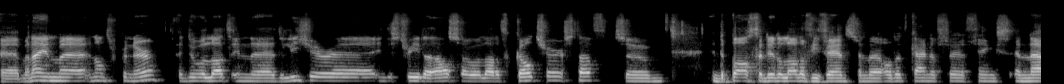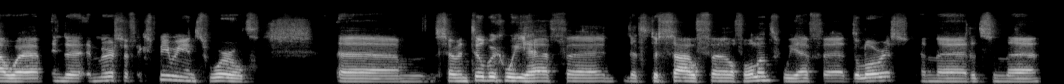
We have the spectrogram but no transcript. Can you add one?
Um, and I am uh, an entrepreneur. I do a lot in the leisure uh, industry, but also a lot of culture stuff. So in the past, I did a lot of events and uh, all that kind of uh, things. And now in the immersive experience world, um, so in Tilburg we have that's the south of Holland. We have Dolores, and that's an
